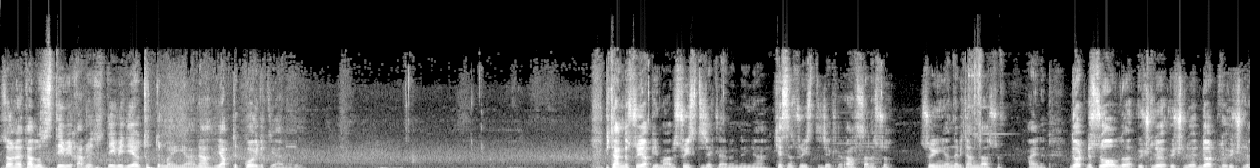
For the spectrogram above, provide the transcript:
Sonra kablosuz TV, kablosuz TV diye tutturmayın yani. Ha, yaptık koyduk yani oraya. Bir tane de su yapayım abi. Su isteyecekler benden ya. Kesin su isteyecekler. Al sana su. Suyun yanına bir tane daha su. Aynen. Dörtlü su oldu. Üçlü, üçlü, dörtlü, üçlü.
